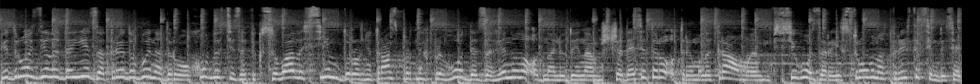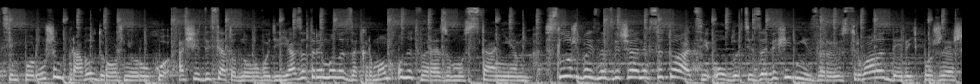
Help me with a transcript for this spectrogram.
Підрозділи ДАІ за три доби на дорогах області зафіксували сім дорожньо-транспортних пригод, де загинула одна людина. Ще десятеро отримали травми. Всього зареєстровано 377 порушень правил дорожнього руху, а 61 водія затримали за кермом у нетверезому стані. Служба із надзвичайних ситуацій області за вихідні зареєстрували 9 пожеж,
